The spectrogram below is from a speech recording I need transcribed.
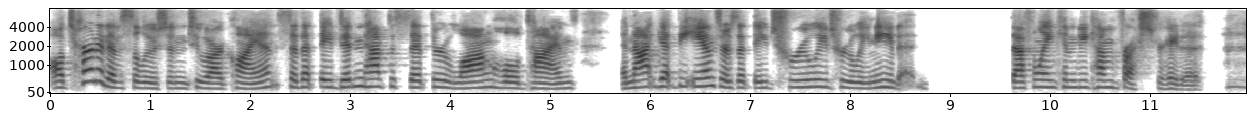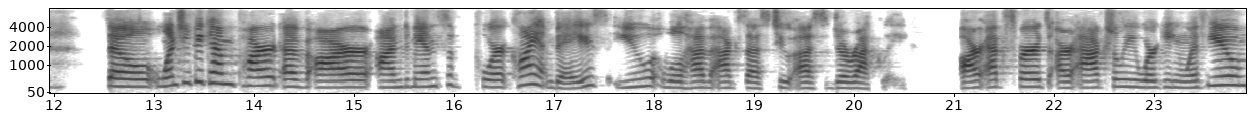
alternative solution to our clients so that they didn't have to sit through long hold times and not get the answers that they truly, truly needed. Definitely can become frustrated. So once you become part of our on-demand support client base, you will have access to us directly. Our experts are actually working with you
